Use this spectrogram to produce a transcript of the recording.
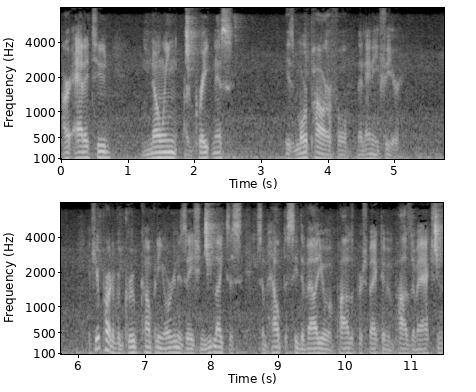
Our attitude, knowing our greatness, is more powerful than any fear. If you're part of a group, company, organization, you'd like to, some help to see the value of a positive perspective and positive action,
